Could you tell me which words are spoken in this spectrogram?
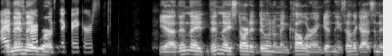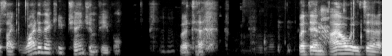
I And then they were- like Baker's. Yeah, then they then they started doing them in color and getting these other guys, and it's like, why do they keep changing people? Mhm. But uh, but then I always uh,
